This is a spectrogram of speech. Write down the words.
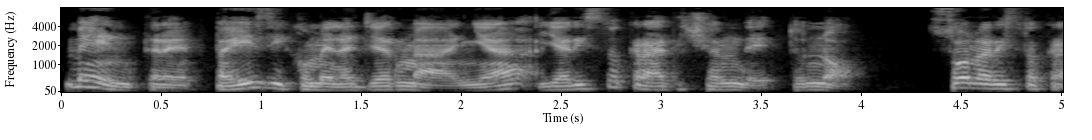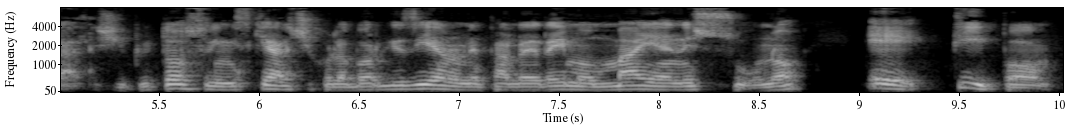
Mentre paesi come la Germania, gli aristocratici hanno detto no, solo aristocratici, piuttosto che mischiarci con la borghesia non ne parleremo mai a nessuno e tipo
